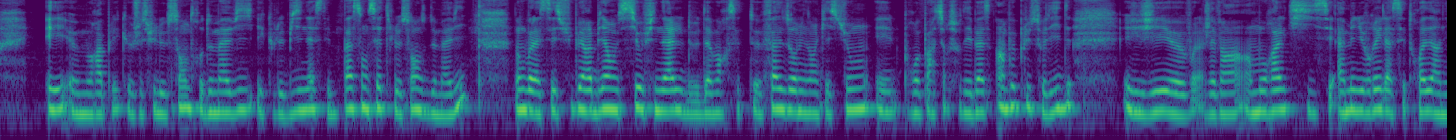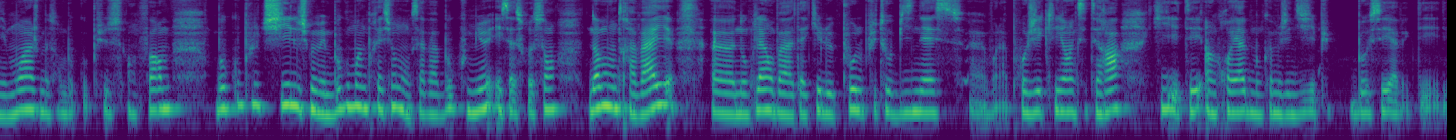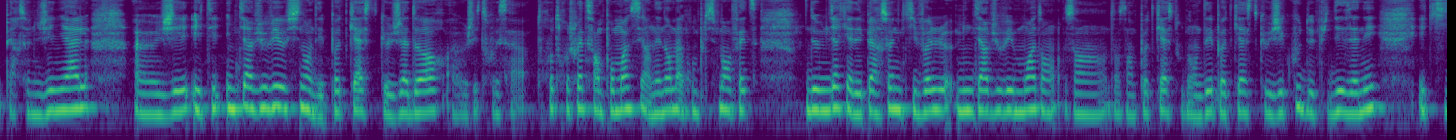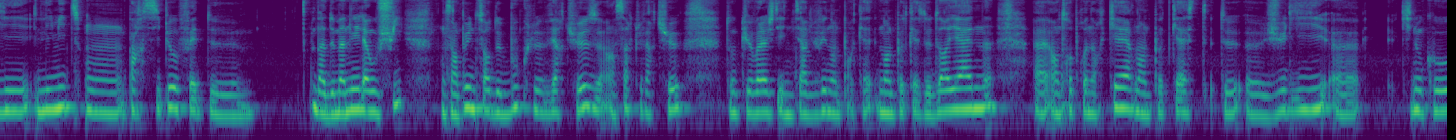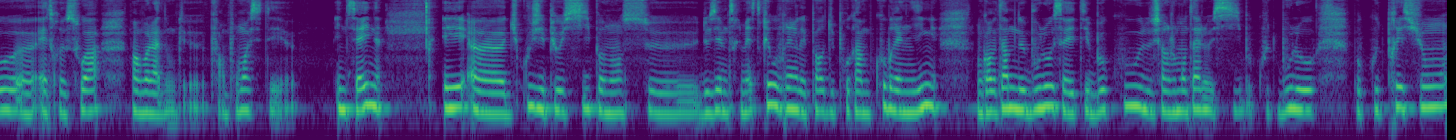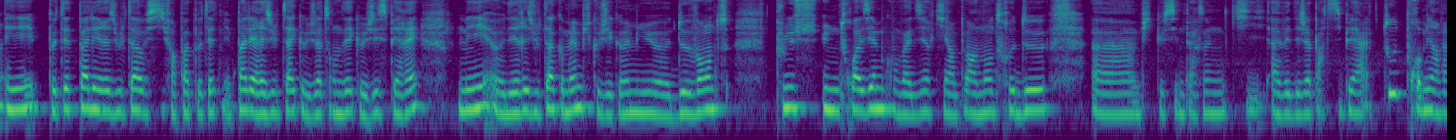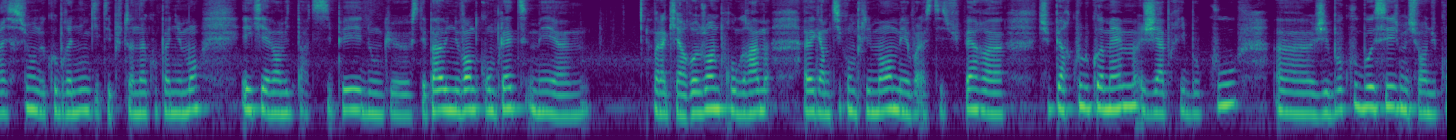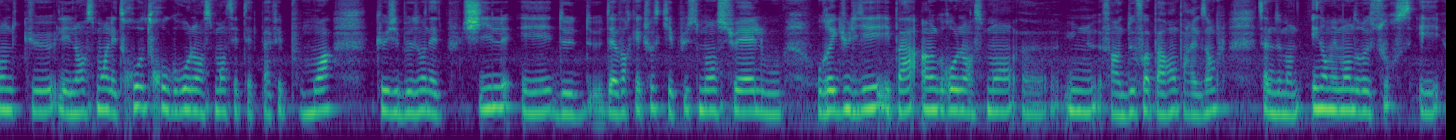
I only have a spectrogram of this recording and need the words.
et euh, me rappeler que je suis le centre de ma vie et que le business n'est pas censé être le sens de ma vie. Donc voilà, c'est super bien aussi au final d'avoir cette phase de remise en question et pour repartir sur des bases un peu plus solides. Et j'ai euh, voilà, j'avais un, moral qui s'est amélioré là ces trois derniers mois. Je me sens beaucoup plus en forme, beaucoup plus chill. Je me mets beaucoup moins de pression, donc ça va beaucoup mieux et ça se ressent dans mon travail. Euh, donc là, on va attaquer le pôle plutôt business, voilà, projet client, etc. qui était incroyable. Donc comme j'ai dit, j'ai pu bosser avec des, personnes géniales. Euh, j'ai été interviewée aussi dans des podcasts que j'adore. Euh, j'ai trouvé ça trop trop chouette. Enfin pour moi c'est un énorme accomplissement en fait de me dire qu'il y a des personnes qui veulent m'interviewer moi dans un, dans un podcast ou dans des podcasts que j'écoute depuis des années et qui limite ont participé au fait de bah, de m'amener là où je suis. Donc c'est un peu une sorte de boucle vertueuse, un cercle vertueux. Donc euh, voilà, j'ai été interviewée dans le, podcast, dans le podcast de Dorian, Entrepreneur Care, dans le podcast de Julie Kinoko, être soi. Enfin voilà, donc enfin pour moi c'était insane. Et euh, du coup, j'ai pu aussi, pendant ce deuxième trimestre, réouvrir les portes du programme co-branding. Donc, en termes de boulot, ça a été beaucoup de charge mentale aussi, beaucoup de boulot, beaucoup de pression et peut-être pas les résultats aussi, enfin, pas peut-être, mais pas les résultats que j'attendais, que j'espérais, mais euh, des résultats quand même, puisque j'ai quand même eu euh, deux ventes, plus une troisième qu'on va dire qui est un peu un entre-deux, puisque c'est une personne qui avait déjà participé à la toute première version de co-branding, qui était plutôt un accompagnement et qui avait envie de participer. Donc, c'était pas une vente complète, mais euh, voilà, qui a rejoint le programme avec un petit compliment. Mais voilà, c'était super, euh, super cool quand même. J'ai appris beaucoup. Euh, j'ai beaucoup bossé. Je me suis rendu compte que les lancements, les trop trop gros lancements, c'est peut-être pas fait pour moi. Que j'ai besoin d'être plus chill et de, d'avoir quelque chose qui est plus mensuel ou, régulier et pas un gros lancement euh, une, enfin deux fois par an par exemple. Ça me demande énormément de ressources et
